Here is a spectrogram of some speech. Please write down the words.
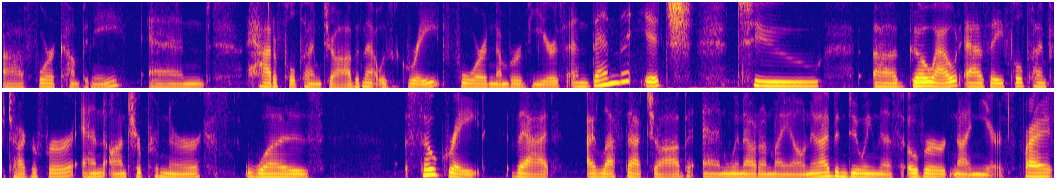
uh, for a company and had a full time job, and that was great for a number of years. And then the itch to uh, go out as a full time photographer and entrepreneur was so great that I left that job and went out on my own. And I've been doing this over nine years. Right.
